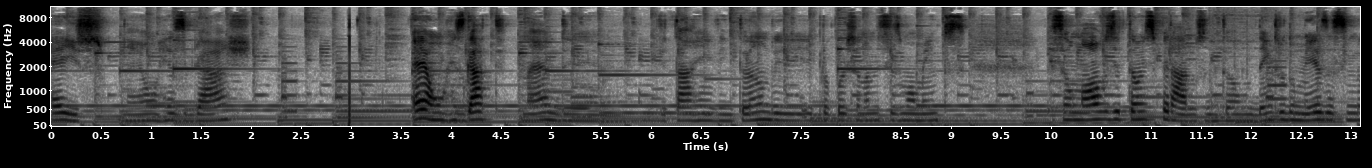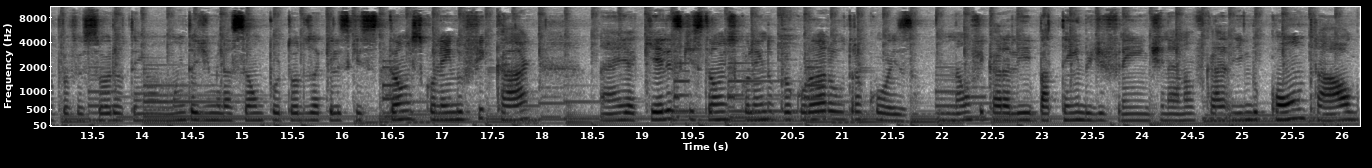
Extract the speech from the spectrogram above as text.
é isso, né? É um resgate. É um resgate, né? De estar tá reinventando e, e proporcionando esses momentos que são novos e tão esperados. Então, dentro do mês assim do professor, eu tenho muita admiração por todos aqueles que estão escolhendo ficar né, e aqueles que estão escolhendo procurar outra coisa, não ficar ali batendo de frente, né, não ficar indo contra algo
